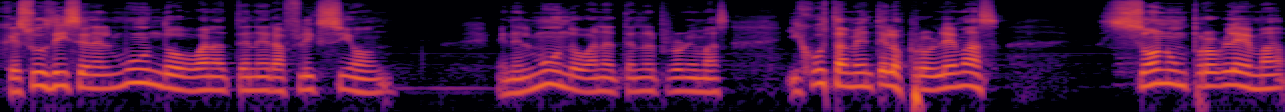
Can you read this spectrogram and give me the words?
Jesús dice, en el mundo van a tener aflicción, en el mundo van a tener problemas, y justamente los problemas son un problema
